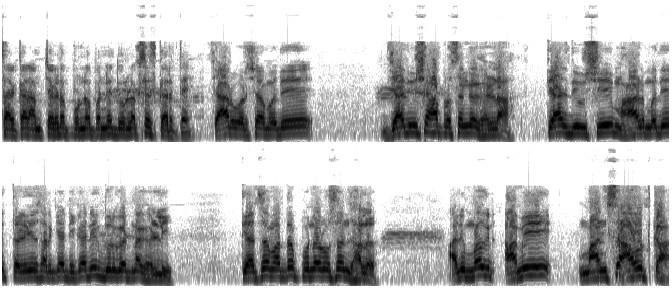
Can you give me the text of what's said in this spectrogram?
सरकार आमच्याकडे पूर्णपणे दुर्लक्षच करत आहे चार वर्षामध्ये ज्या दिवशी हा प्रसंग घडला त्याच दिवशी महाडमध्ये तळीसारख्या ठिकाणी एक दुर्घटना घडली. त्याचं मात्र पुनर्वसन झालं. आणि मग आम्ही माणसं आहोत का?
